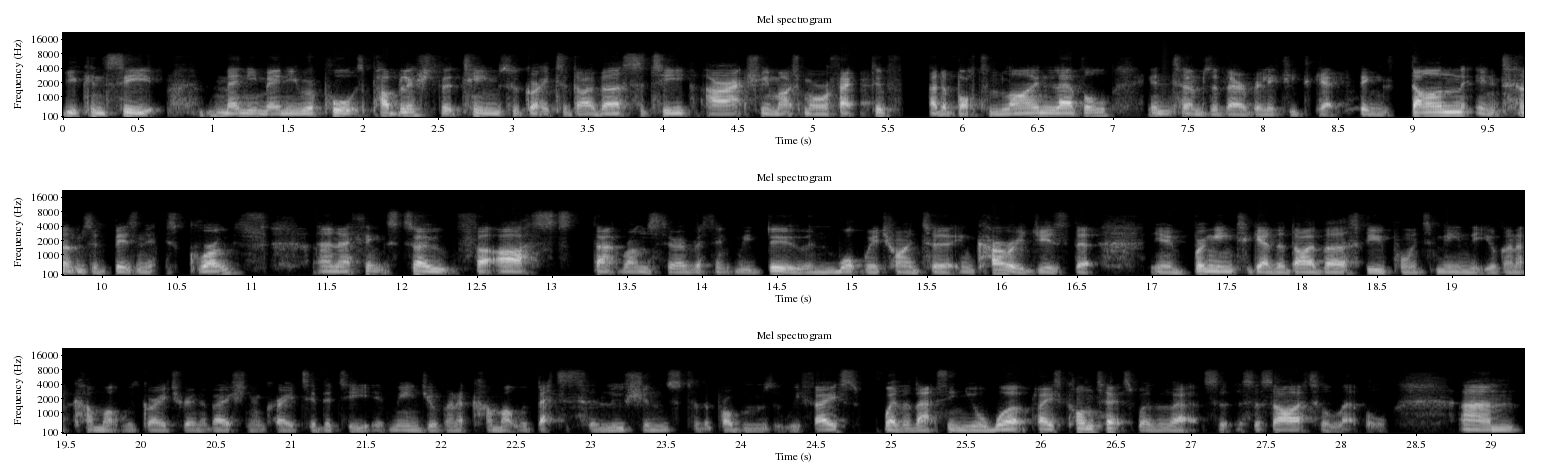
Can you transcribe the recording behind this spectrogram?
you can see many, many reports published that teams with greater diversity are actually much more effective at a bottom line level in terms of their ability to get things done, in terms of business growth. And I think so for us, that runs through everything we do. And what we're trying to encourage is that, you know, bringing together diverse viewpoints mean that you're going to come up with greater innovation and creativity. It means you're going to come up with better solutions to the problems that we face, whether that's in your workplace context, whether that's at a societal level. Um,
